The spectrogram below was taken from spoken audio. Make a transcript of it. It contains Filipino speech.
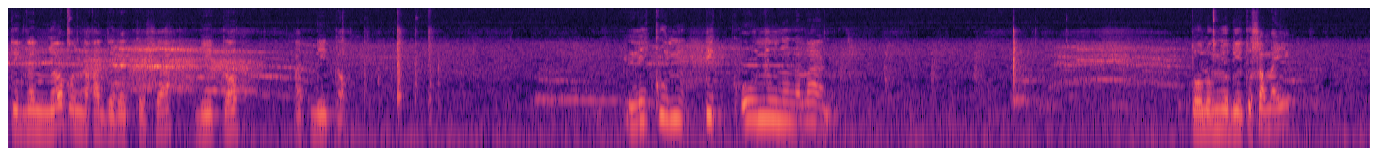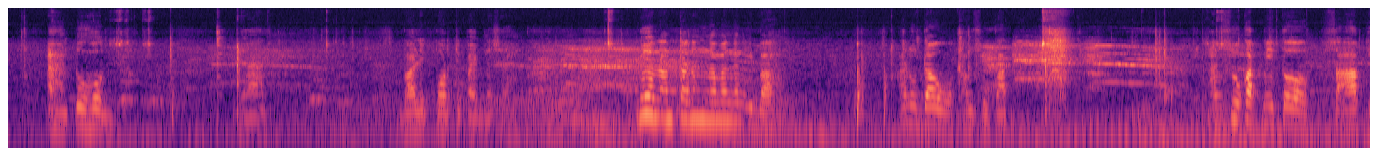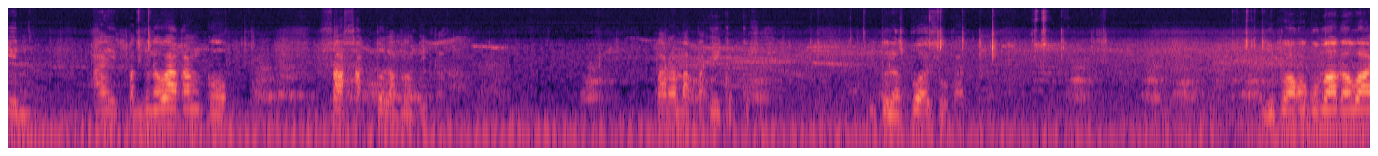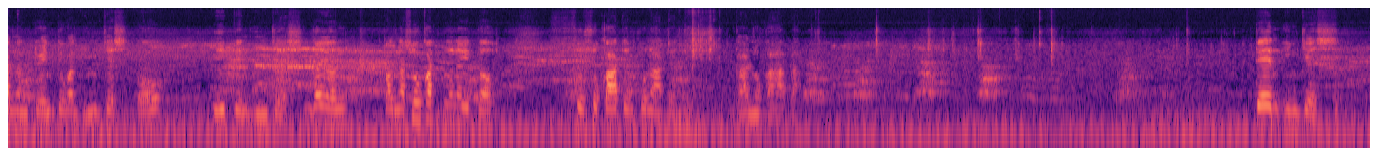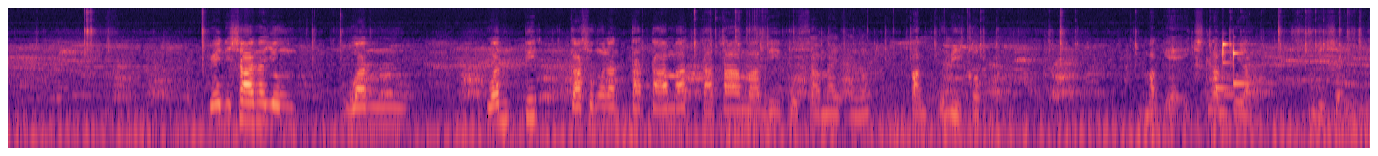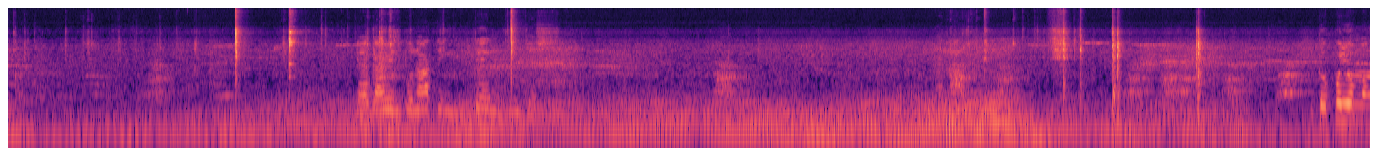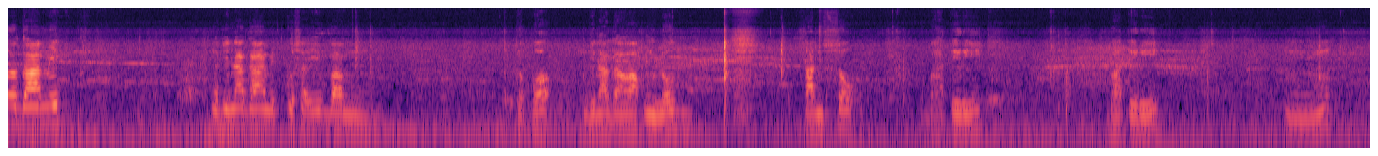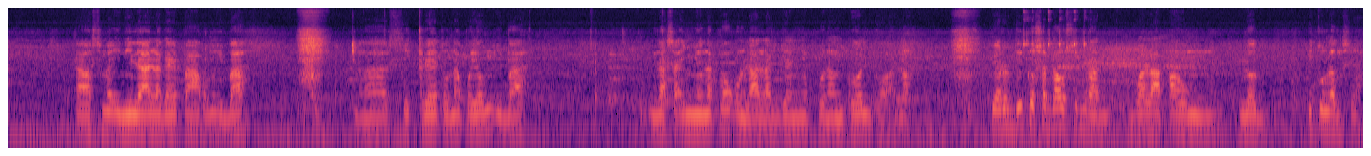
Tignan nyo kung nakadiretso siya dito at dito. Nyo, pick nyo na naman. Tulong nyo dito sa may ah, tuhod. Yan. Bali 45 na siya. Ngayon, ang tanong naman ng iba, ano daw ang sukat? Ang sukat nito sa akin ay pag hinawakan ko, sasakto lang ho dito. Para mapaikot ko siya. Ito lang po ang sukat. Hindi po ako gumagawa ng 21 inches o 18 inches. Ngayon, pag nasukat mo na ito, susukatin po natin gaano kahaba. 10 inches. Pwede sana yung 1 1 feet kaso muna tatama tatama dito sa may ano pag umikot mag-e-x lang po yan. Hindi siya iikot kaya gawin po natin 10 inches ito po yung mga gamit na ginagamit ko sa ibang ito po ginagawa kong load. Tanso battery battery. Mm. Tapos may inilalagay pa akong iba. Uh, sikreto na po yung iba. Nasa inyo na po kung lalagyan nyo po ng gold o ano. Pero dito sa dowsing rod wala pa akong load. Ito lang siya.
